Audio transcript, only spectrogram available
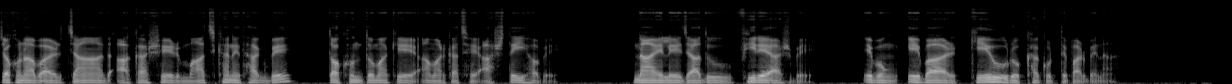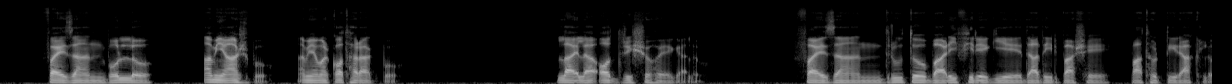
যখন আবার চাঁদ আকাশের মাঝখানে থাকবে, তখন তোমাকে আমার কাছে আসতেই হবে। না এলে জাদু ফিরে আসবে এবং এবার কেউ রক্ষা করতে পারবে না। ফাইজান বলল, আমি আসব, আমি আমার কথা রাখব। লায়লা অদৃশ্য হয়ে গেল। ফায়জান দ্রুত বাড়ি ফিরে গিয়ে দাদির পাশে পাথরটি রাখল।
